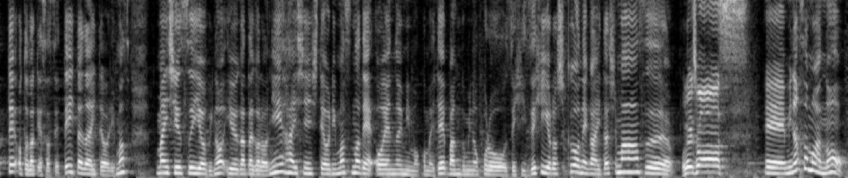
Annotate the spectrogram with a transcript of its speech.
ってお届けさせていただいております。毎週水曜日の夕方頃に配信しておりますので応援の意味も込めて番組のフォローをぜひぜひよろしくお願いいたします。お願いします。えー皆様の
